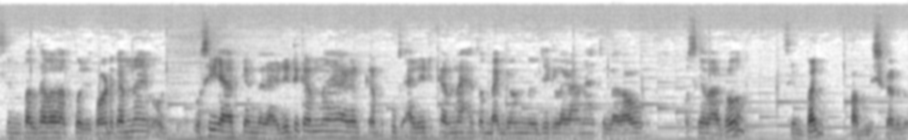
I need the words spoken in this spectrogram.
सिंपल सा बस आपको रिकॉर्ड करना है और उसी ऐप के अंदर एडिट करना है। अगर कुछ एडिट करना है तो बैकग्राउंड म्यूज़िक लगाना है तो लगाओ, उसके बाद वो सिंपल पब्लिश कर दो।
